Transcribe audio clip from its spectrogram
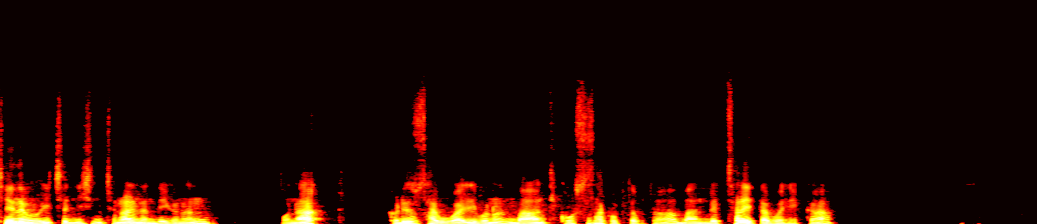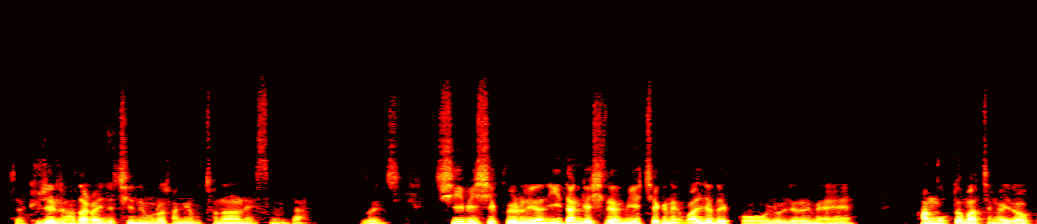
재능으로 2020년 전환했는데 이거는 워낙 거래소 사고가 일본은 마운티코스 사고부터 몇 차례 있다 보니까 자, 규제를 하다가 이제 진흥으로 작년부터 전환을 했습니다. 그래서 CBC 구현을 위한 2단계 실험이 최근에 완료됐고 올 여름에 한국도 마찬가지로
